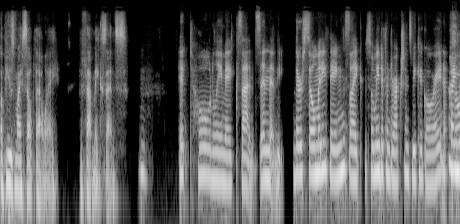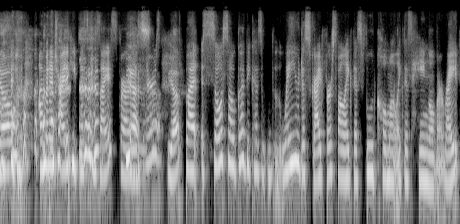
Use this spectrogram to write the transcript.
abuse myself that way, if that makes sense. It totally makes sense. And there's so many things, like so many different directions we could go right now. I know. I'm going to try to keep this concise for our listeners. Yep. But so, so good because the way you described, first of all, like this food coma, like this hangover, right?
